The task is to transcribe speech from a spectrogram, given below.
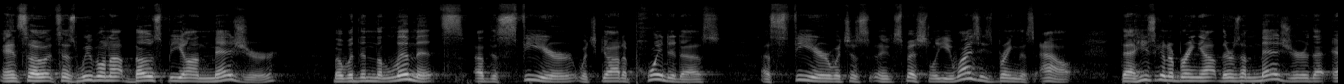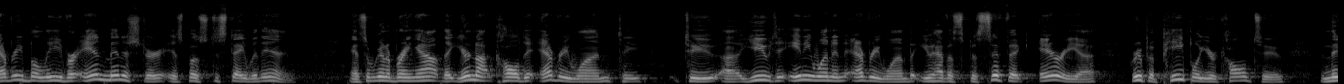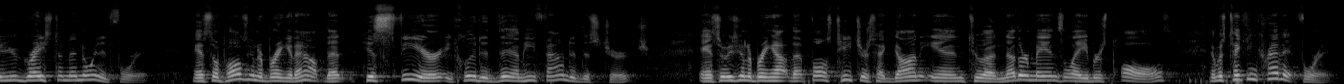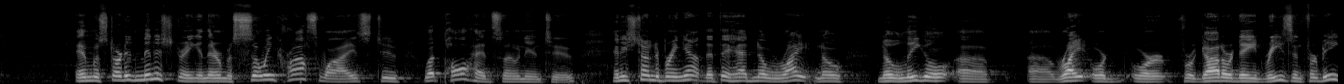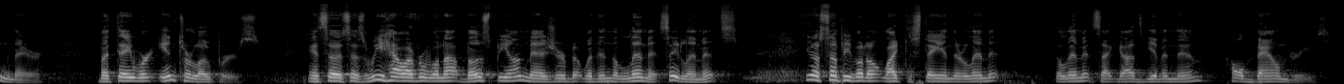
And so it says, We will not boast beyond measure, but within the limits of the sphere which God appointed us, a sphere which is especially you. Why does he bring this out? That he's going to bring out there's a measure that every believer and minister is supposed to stay within. And so we're going to bring out that you're not called to everyone, to, to uh, you, to anyone and everyone, but you have a specific area, group of people you're called to, and then you're graced and anointed for it. And so Paul's going to bring it out that his sphere included them. He founded this church. And so he's going to bring out that false teachers had gone into another man's labors, Paul's, and was taking credit for it and was started ministering in there and was sowing crosswise to what Paul had sown into. And he's trying to bring out that they had no right, no, no legal uh, uh, right or, or for God ordained reason for being there, but they were interlopers. And so it says, We, however, will not boast beyond measure, but within the limits. Say limits. You know, some people don't like to stay in their limit, the limits that God's given them, called boundaries.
